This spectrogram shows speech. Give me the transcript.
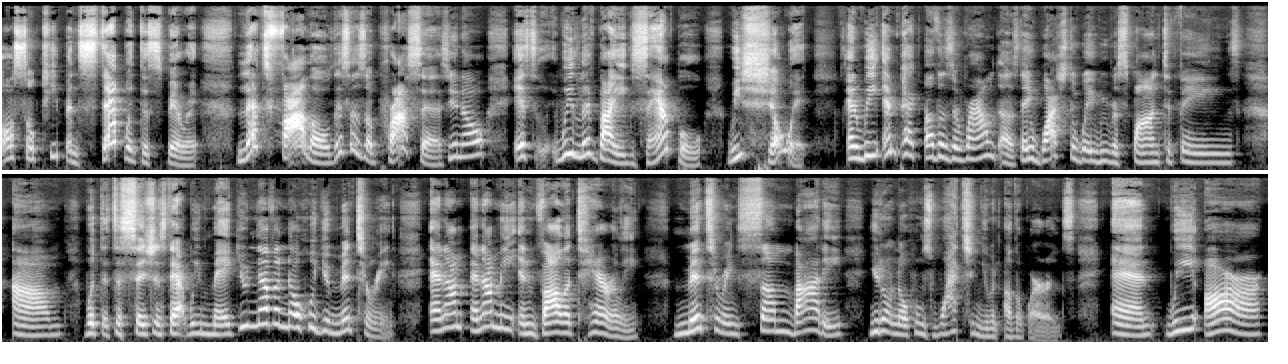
also keep in step with the spirit. Let's follow. This is a process, you know, it's, we live by example. We show it and we impact others around us. They watch the way we respond to things, um, with the decisions that we make. You never know who you're mentoring, and I'm and I mean involuntarily mentoring somebody, you don't know who's watching you, in other words. And we are,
